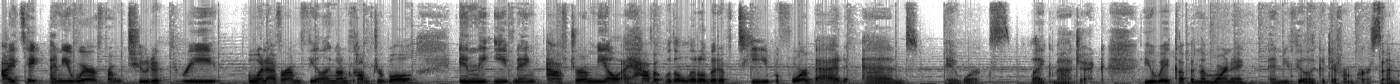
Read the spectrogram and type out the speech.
I take anywhere from two to three whenever I'm feeling uncomfortable in the evening after a meal. I have it with a little bit of tea before bed, and it works like magic. You wake up in the morning and you feel like a different person.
